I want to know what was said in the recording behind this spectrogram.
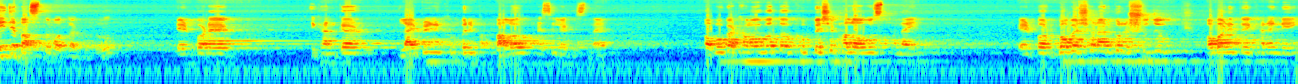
এই যে বাস্তবতাগুলো এরপরে এখানকার লাইব্রেরি খুব ভালো ফ্যাসিলিটিস নাই অবকাঠামোগত খুব বেশি ভালো অবস্থা নাই। এরপর গবেষণার কোনো সুযোগ অবারিত এখানে নেই।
